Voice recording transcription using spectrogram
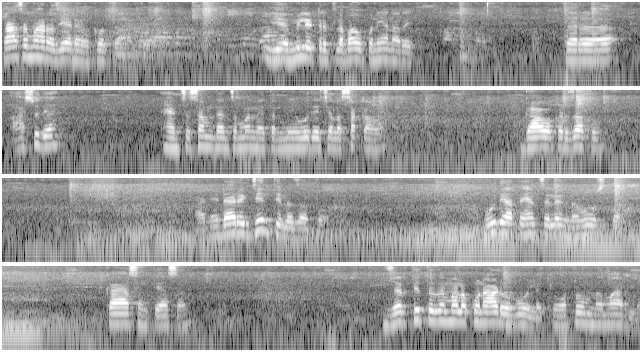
का असं महाराज येण्यावर करतो म्हणतो? ये मिलिटरीतला भाऊ पण येणार आहे. तर असू द्या. ह्यांचं समजांचं म्हणणं आहे तर मी उद्याच्याला सकाळ गावाकडे जातो. आणि डायरेक्ट जयंतीला जातो. उद्या आता ह्यांचं लग्न होऊच तर. काय असन ते असन जर तिथं जर मला कोण आडवं बोललं किंवा टोमनं मारलं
